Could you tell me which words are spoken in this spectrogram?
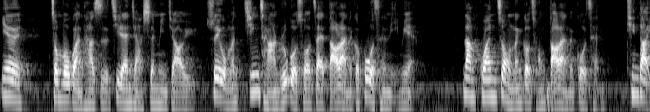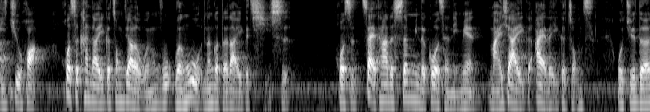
因为中博馆它是既然讲生命教育，所以我们经常如果说在导览的个过程里面，让观众能够从导览的过程听到一句话，或是看到一个宗教的文物文物，能够得到一个启示。或是在他的生命的过程里面埋下一个爱的一个种子，我觉得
